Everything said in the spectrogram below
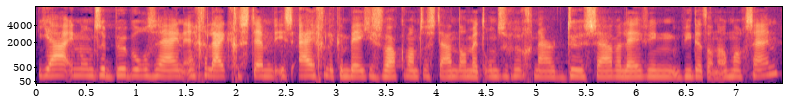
ja, in onze bubbel zijn en gelijkgestemde is eigenlijk een beetje zwak, want we staan dan met onze rug naar de samenleving, wie dat dan ook mag zijn.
